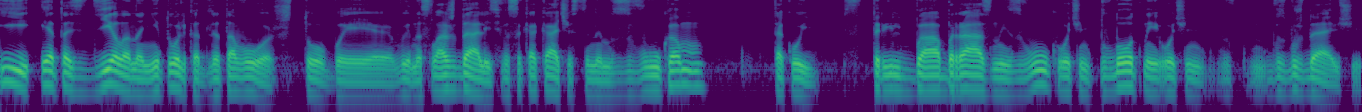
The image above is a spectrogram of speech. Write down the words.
И это сделано не только для того, чтобы вы наслаждались высококачественным звуком, такой стрельбообразный звук, очень плотный, очень возбуждающий,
